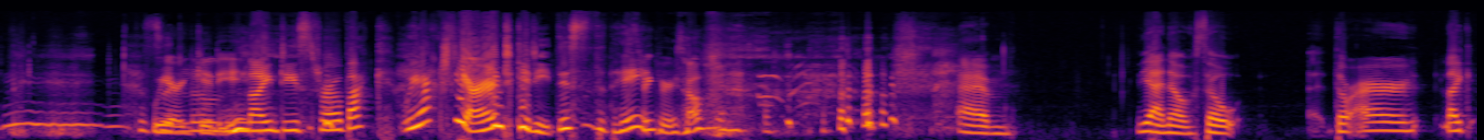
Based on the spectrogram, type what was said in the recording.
We are giddy. 90s throwback. we actually aren't giddy. This is the thing. Speak for yourself. Um, yeah, no. So there are like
